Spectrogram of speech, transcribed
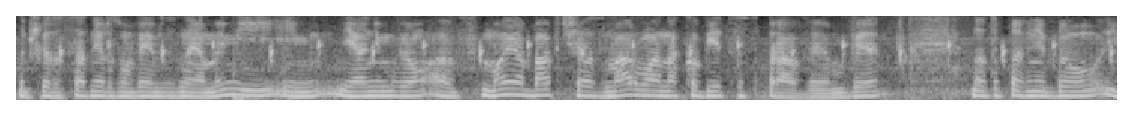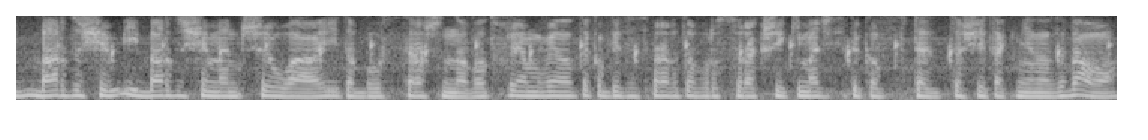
na przykład ostatnio rozmawiałem ze znajomymi i, i oni mówią, a moja babcia zmarła na kobiece sprawy. Ja Mówię, no to pewnie był i bardzo się, i bardzo się męczyła i to był straszny nowotwór. Ja mówię, no te kobiece sprawy to po prostu rak szyjki macicy, tylko wtedy to się tak nie nazywało.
